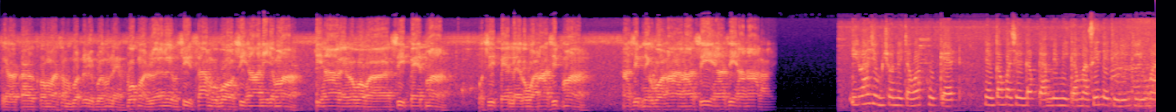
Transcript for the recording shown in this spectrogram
แต่ว่าก็ก็มาสำรวจเรียบร้อยหมดแล้วบอกมาเรื่อยเลยสี่สามก็บอกสี่ห้านี่จะมาสี่ห้าเลยก็บอกว่าสี่แปดมาพอสี่แปดเลยก็ว่าห้าสิบมาห้าสิบนี่ก็บอกห้าห้าสี่ห้าสี่ห้าห้าหลายอีกหลายชุมชนในจังหวัดภูเก็ตยังต้องเผชิญกับการไม่มีกรรมสิทธิ์ในที่ดินที่อยู่มา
